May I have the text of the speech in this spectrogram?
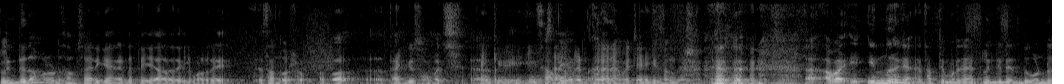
ക്ലിന്റ് നമ്മളോട് സംസാരിക്കാനായിട്ട് തയ്യാറതയിൽ വളരെ സന്തോഷം. അപ്പോൾ താങ്ക് യു സോ മച്ച് ഈ സമയം വരാൻ പറ്റി എനിക്ക് സന്തോഷം. അപ്പോൾ ഇന്ന് ഞാൻ സത്യം പറഞ്ഞാൽ ക്ലിന്റിനെ എന്തുകൊണ്ട്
